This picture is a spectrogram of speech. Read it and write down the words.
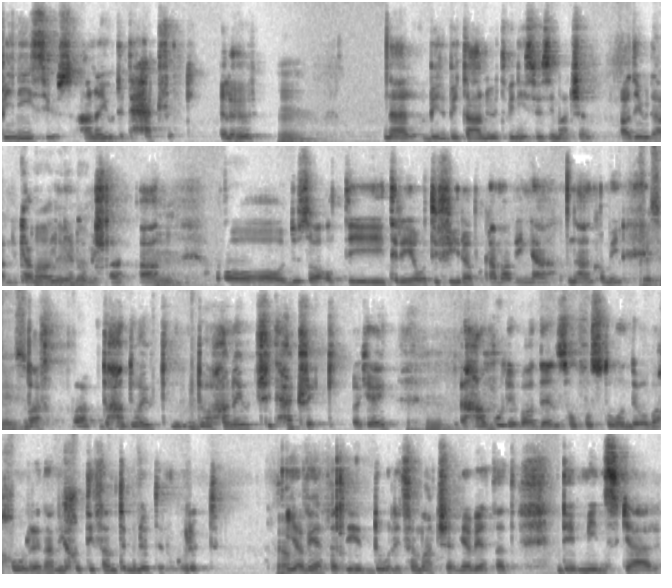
Vinicius, han har gjort ett hattrick. Eller hur? Mm. När by- bytte han ut Vinicius i matchen? Ja, det gjorde han. Ja, Kamavinga gjorde kom in, va? Ja. Och du sa 83-84 på Kamavinga när han kom in. Precis. Va, va, du, har, du har gjort, du, han har gjort sitt hattrick. okej? Mm. Han borde vara den som får stående ovation redan i 75 minuten och går ut. Ja. Jag vet att det är dåligt för matchen. Jag vet att det minskar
